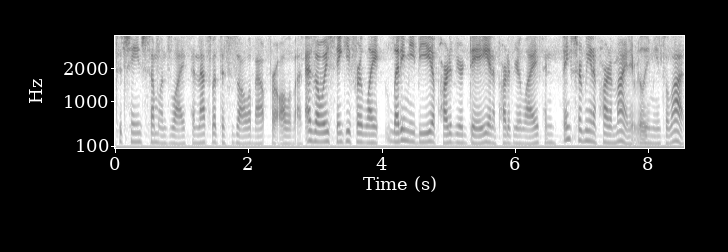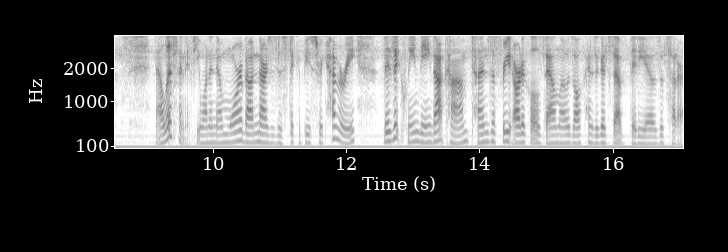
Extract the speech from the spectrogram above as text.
to change someone's life, and that's what this is all about for all of us. As always, thank you for like letting me be a part of your day and a part of your life, and thanks for being a part of mine. It really means a lot. Now, listen, if you want to know more about narcissistic abuse recovery, visit queenbeeing.com. Tons of free articles, downloads, all kinds of good stuff, videos, etc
